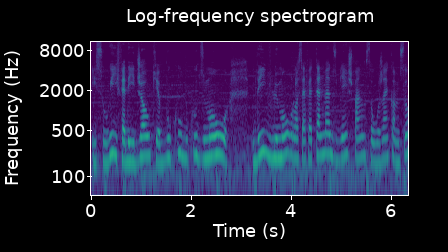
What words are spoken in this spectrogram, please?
il sourit, il fait des jokes, il a beaucoup, beaucoup d'humour. Vive l'humour, ça fait tellement du bien, je pense, aux gens comme ça.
